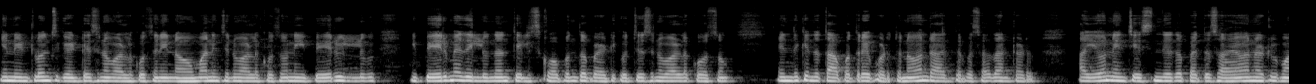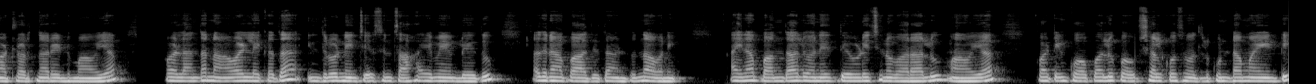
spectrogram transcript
నేను ఇంట్లోంచి గెంటేసిన వాళ్ళ కోసం నేను అవమానించిన వాళ్ళ కోసం నీ పేరు ఇల్లు నీ పేరు మీద ఇల్లు ఉందని తెలిసి కోపంతో బయటకు వచ్చేసిన వాళ్ళ కోసం ఎందుకు ఇంత తాపత్రయపడుతున్నావు అని రాజేంద్రప్రసాద్ అంటాడు. అయ్యో నేను చేసింది ఏదో పెద్ద సాయం అన్నట్లు మాట్లాడుతున్నారేంటి మావయ్య? వాళ్ళంతా నా వాళ్ళే కదా ఇందులో నేను చేసిన సహాయం ఏం లేదు. అది నా బాధ్యత అంటుంది అవని. అయినా బంధాలు అనేది దేవుడిచ్చిన వరాలు మావయ్య. వాటిని కోపాలు పౌరుషాల కోసం వదులుకుంటామా ఏంటి?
